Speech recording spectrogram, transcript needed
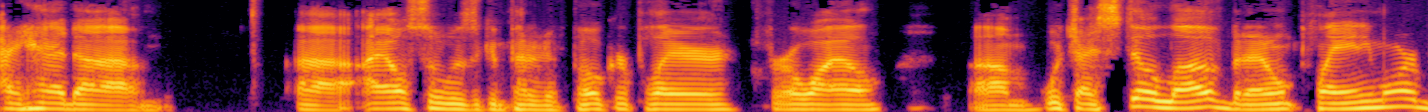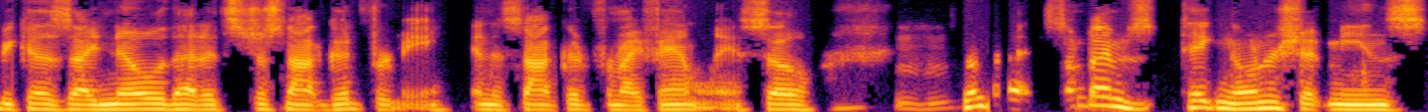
I had, uh, uh, I also was a competitive poker player for a while, um, which I still love, but I don't play anymore because I know that it's just not good for me and it's not good for my family. So Mhm. sometimes, sometimes taking ownership means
